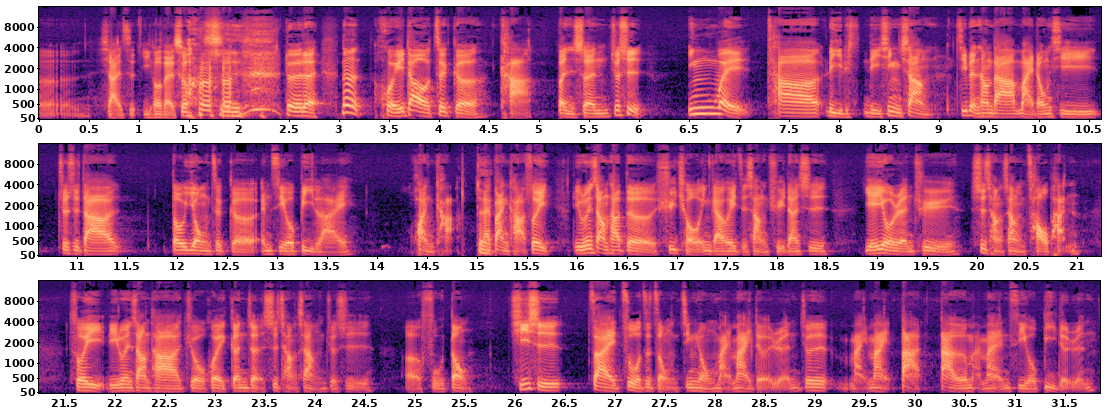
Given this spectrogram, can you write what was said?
呃，下一次以后再说。是，对对对。那回到这个卡本身，就是因为它理理性上，基本上大家买东西就是大家都用这个 MCOB 来换卡，来办卡，所以理论上它的需求应该会一直上去。但是也有人去市场上操盘，所以理论上它就会跟着市场上就是呃浮动。其实。在做这种金融买卖的人，就是买卖大大额买卖 MCOB 的人，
